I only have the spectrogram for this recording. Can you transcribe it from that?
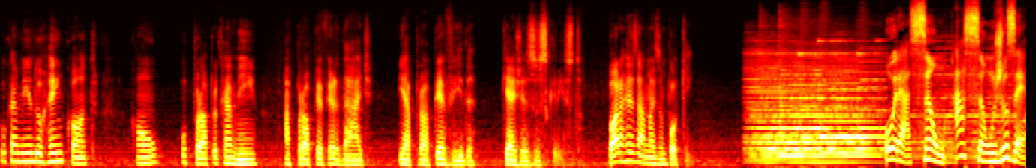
o caminho do reencontro com o próprio caminho, a própria verdade e a própria vida, que é Jesus Cristo. Bora rezar mais um pouquinho. Oração a São José.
